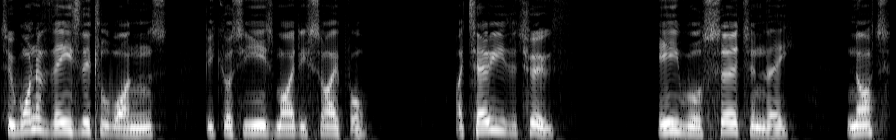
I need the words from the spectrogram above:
to one of these little ones because he is my disciple, I tell you the truth, he will certainly not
